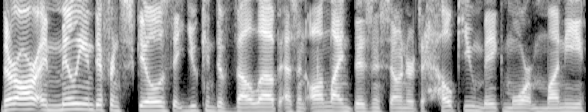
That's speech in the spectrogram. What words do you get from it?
There are a million different skills that you can develop as an online business owner to help you make more money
